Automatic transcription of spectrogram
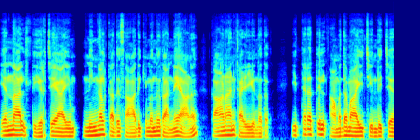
എന്നാൽ തീർച്ചയായും നിങ്ങൾക്കത് സാധിക്കുമെന്ന് തന്നെയാണ് കാണാൻ കഴിയുന്നത്. ഇത്തരത്തിൽ അമിതമായി ചിന്തിച്ച്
